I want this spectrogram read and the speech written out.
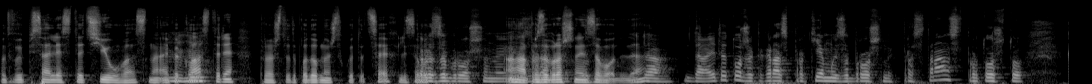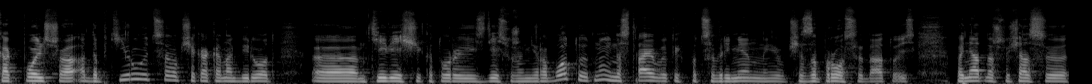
Вот вы писали статью у вас на эко-кластере mm-hmm. про что-то подобное, что какой-то цех или завод. Про заброшенные. Ага, про заброшенные заводы, да? Да, да, это тоже как раз про темы заброшенных пространств, про то, что как Польша адаптируется вообще, как она берет э, те вещи, которые здесь уже не работают, ну и настраивает их под современные вообще запросы, да, то есть понятно, что сейчас э,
